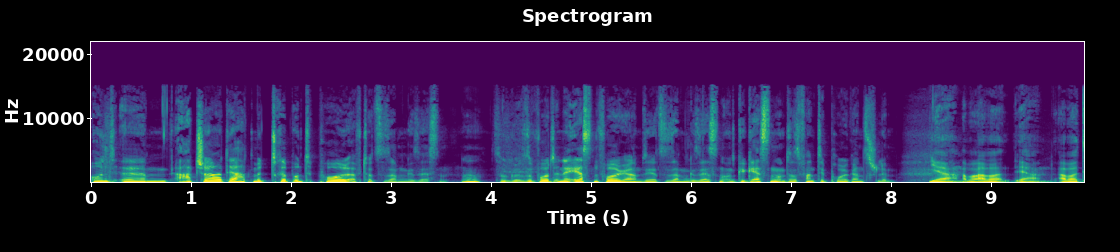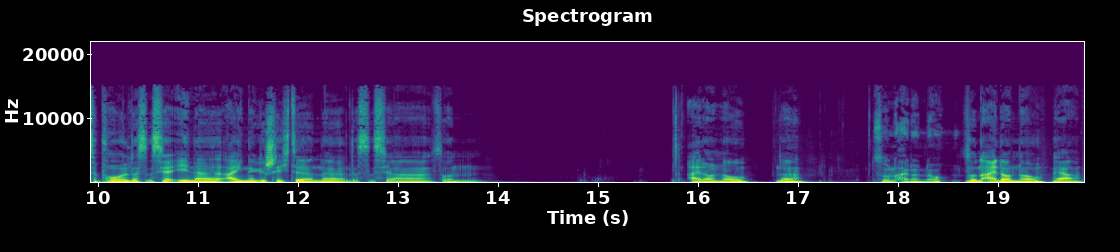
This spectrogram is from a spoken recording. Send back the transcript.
und ähm, Archer, der hat mit Trip und Tipol öfter zusammengesessen. Ne? So, sofort in der ersten Folge haben sie ja zusammengesessen und gegessen und das fand Tipol ganz schlimm. Ja, Aber- aber, ja, aber T'Pol, das ist ja eh eine eigene Geschichte, ne? Das ist ja so ein I don't know, ne? So ein I don't know. So ein I don't know, ja.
